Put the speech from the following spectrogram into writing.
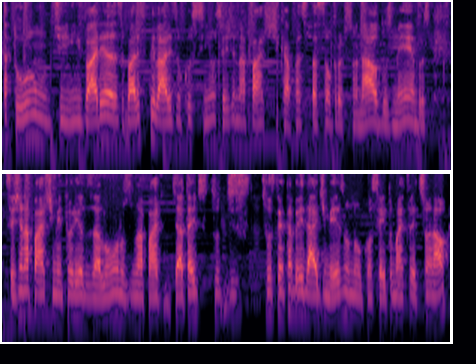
atuam de, em várias, vários pilares no cursinho, seja na parte de capacitação profissional dos membros, seja na parte de mentoria dos alunos, na parte de, até de, de sustentabilidade mesmo, no conceito mais tradicional,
